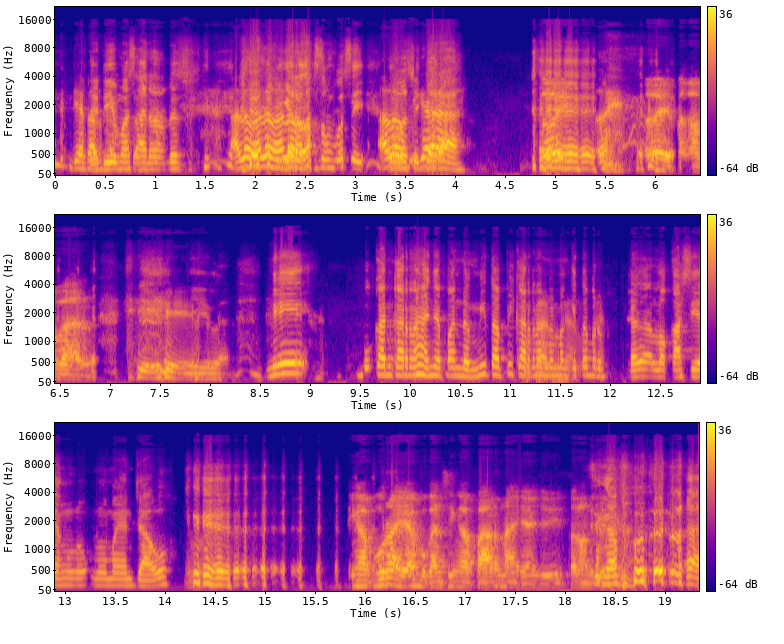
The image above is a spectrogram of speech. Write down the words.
Jadi Mas Arnoldus Halo, halo, halo. Figara langsung pusing. Halo, Mas Figara. Oi, oi, apa kabar? Gila. Ini bukan karena hanya pandemi tapi karena Bukan, memang bukan, kita bukan. berada lokasi yang lu- lumayan jauh. Singapura ya, bukan Singaparna ya. Jadi tolong di- Singapura.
